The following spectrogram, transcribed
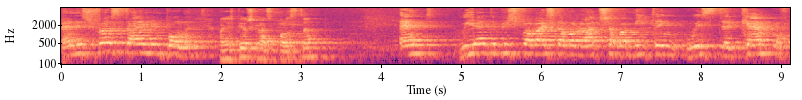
and his first time in Poland. On jest pierwszy raz w Polsce. And we had the meeting with the camp of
